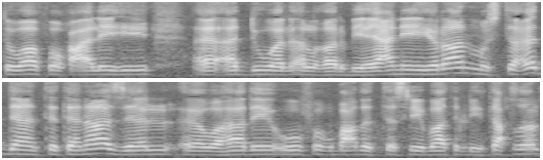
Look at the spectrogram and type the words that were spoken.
توافق عليه الدول الغربية. يعني إيران مستعدة أن تتنازل وهذا وفق بعض التسريبات اللي تحصل.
